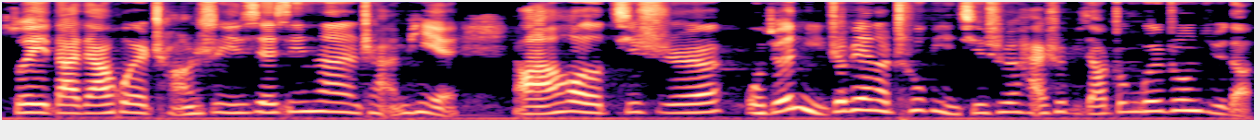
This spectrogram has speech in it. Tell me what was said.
所以大家会尝试一些新鲜的产品。然后其实我觉得你这边的出品其实还是比较中规中矩的，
